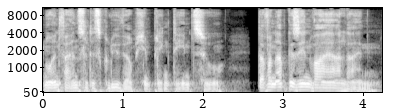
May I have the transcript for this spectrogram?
Nur ein vereinzeltes Glühwürmchen blinkte ihm zu. Davon abgesehen war er allein.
